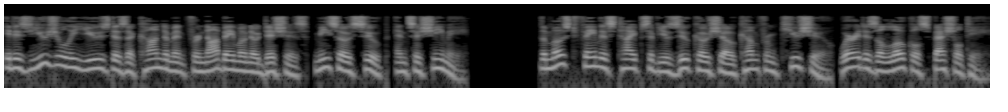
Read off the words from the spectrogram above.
It is usually used as a condiment for nabemono dishes, miso soup, and sashimi. The most famous types of yuzukosho come from Kyushu, where it is a local specialty.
